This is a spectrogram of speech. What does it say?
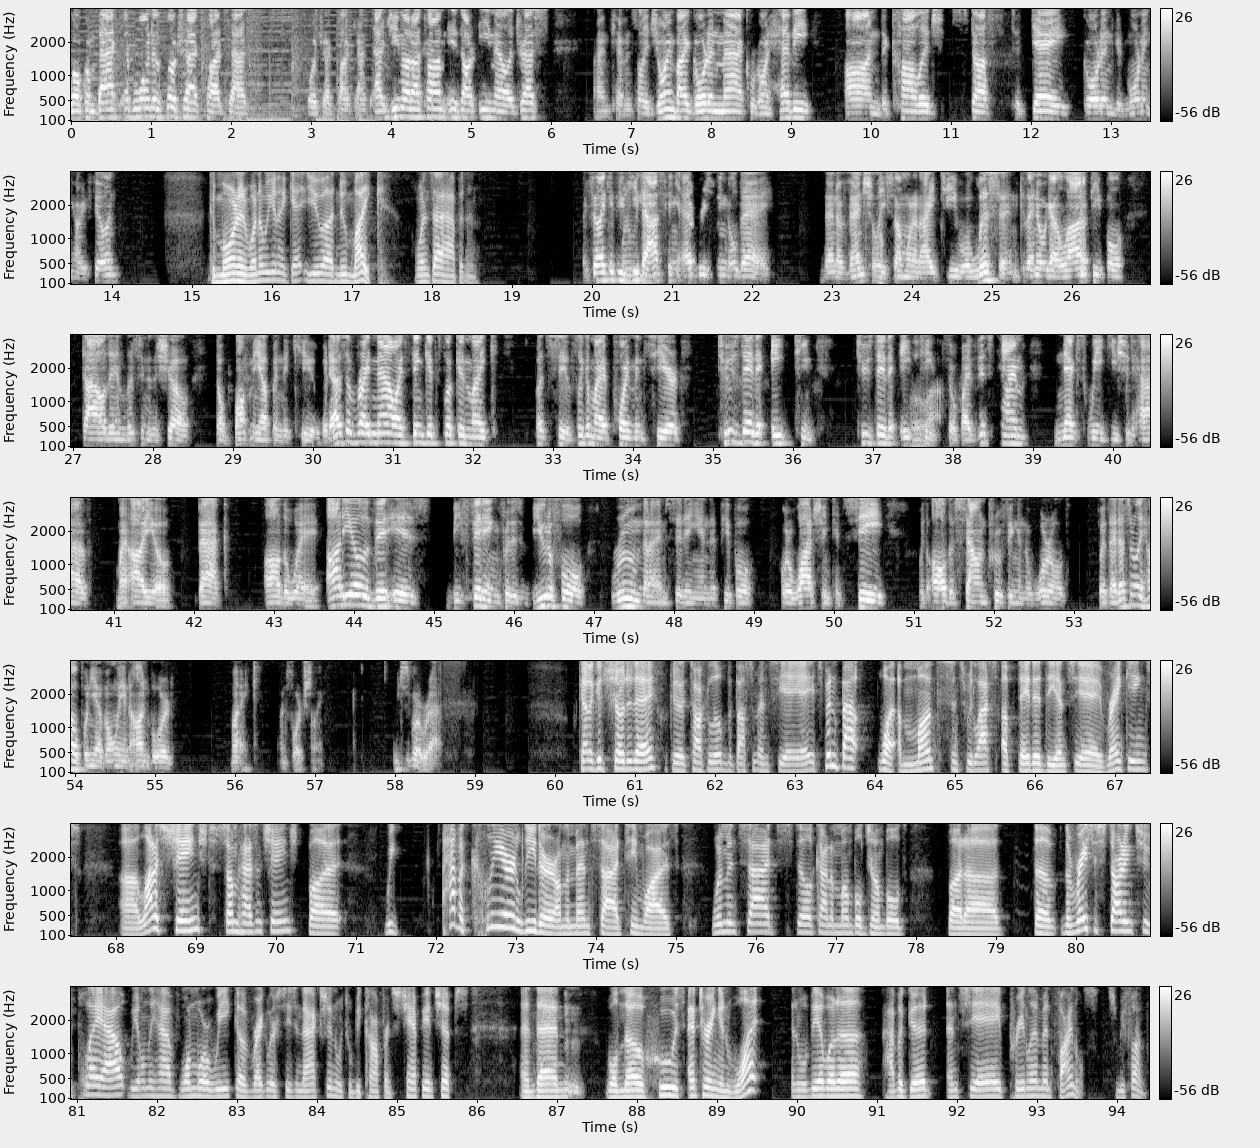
welcome back, everyone, to the FloTrack Podcast. FloTrack Podcast at gmail.com is our email address. I'm Kevin Sully, joined by Gordon Mack. We're going heavy on the college stuff today. Gordon, good morning. How are you feeling? Good morning. When are we going to get you a new mic? When's that happening? I feel like if you keep asking every single day, then eventually someone at IT will listen because I know we got a lot of people dialed in listening to the show. They'll bump me up in the queue. But as of right now, I think it's looking like, let's see, let's look at my appointments here. Tuesday the 18th. Tuesday the 18th. Oh, wow. So by this time next week, you should have my audio back all the way. Audio that is befitting for this beautiful room that I am sitting in that people who are watching can see with all the soundproofing in the world. But that doesn't really help when you have only an onboard mic, unfortunately, which is where we're at. Got a good show today. We're going to talk a little bit about some NCAA. It's been about, what, a month since we last updated the NCAA rankings. Uh, a lot has changed, some hasn't changed, but we have a clear leader on the men's side, team wise. Women's side, still kind of mumble jumbled. But uh, the the race is starting to play out. We only have one more week of regular season action, which will be conference championships, and then mm-hmm. we'll know who is entering in what, and we'll be able to have a good NCAA prelim and finals. This will be fun.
